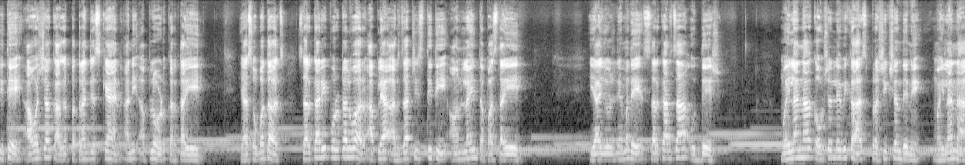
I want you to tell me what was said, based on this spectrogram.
तिथे आवश्यक कागदपत्रांचे स्कॅन आणि अपलोड करता येईल. यासोबतच सरकारी पोर्टलवर आपल्या अर्जाची स्थिती ऑनलाईन तपासता येईल. या योजनेमध्ये सरकारचा उद्देश महिलांना कौशल्य विकास प्रशिक्षण देणे. महिलांना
